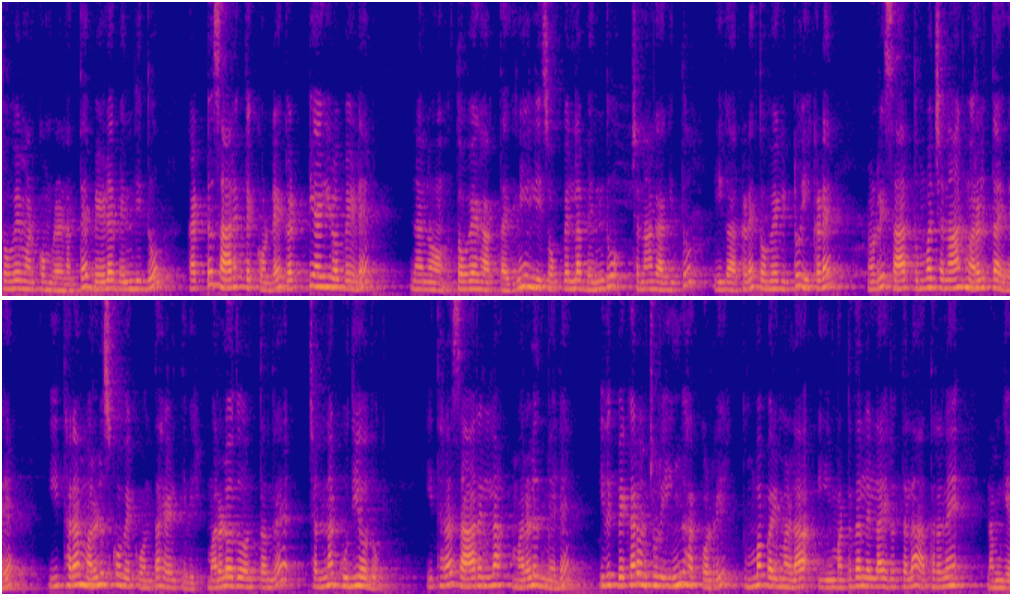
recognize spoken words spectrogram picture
ತೊವೆ ಮಾಡ್ಕೊಂಬಿಡೋಣಂತೆ. ಬೇಳೆ ಬೆಂದಿದ್ದು ಕಟ್ಟು ಸಾರಿಗೆ ತೆಕ್ಕೊಂಡೆ. ಗಟ್ಟಿಯಾಗಿರೋ ಬೇಳೆ ನಾನು ತೊವ್ವೆಗೆ ಹಾಕ್ತಾಯಿದ್ದೀನಿ ಇಲ್ಲಿ ಸೊಪ್ಪೆಲ್ಲ ಬೆಂದು ಚೆನ್ನಾಗಾಗಿತ್ತು. ಈಗ ಆ ಕಡೆ ತೊವ್ವೆಗಿಟ್ಟು ಈ ಕಡೆ ನೋಡಿರಿ ಸಾರು ತುಂಬ ಚೆನ್ನಾಗಿ ಮರಳ್ತಾ ಇದೆ. ಈ ಥರ ಮರಳಿಸ್ಕೋಬೇಕು ಅಂತ ಹೇಳ್ತೀವಿ. ಮರಳೋದು ಅಂತಂದರೆ ಚೆನ್ನಾಗಿ ಕುದಿಯೋದು. ಈ ಥರ ಸಾರೆಲ್ಲ ಮರಳಿದ ಮೇಲೆ ಇದಕ್ಕೆ ಬೇಕಾದ್ರೆ ಒಂಚೂರು ಹಿಂಗೆ ಹಾಕ್ಕೊಳ್ರಿ. ತುಂಬ ಪರಿಮಳ ಈ ಮಠದಲ್ಲೆಲ್ಲ ಇರುತ್ತಲ್ಲ, ಆ ಥರನೇ ನಮಗೆ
